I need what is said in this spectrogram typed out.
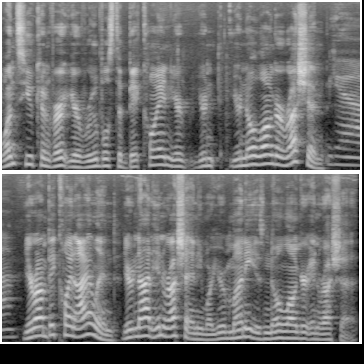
once you convert your rubles to bitcoin you're you're you're no longer russian Yeah. you're on Bitcoin Island. You're not in Russia anymore. Your money is no longer in Russia.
